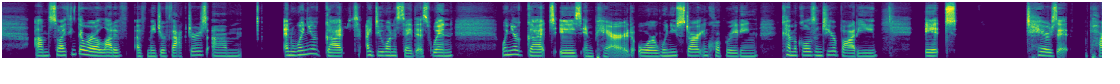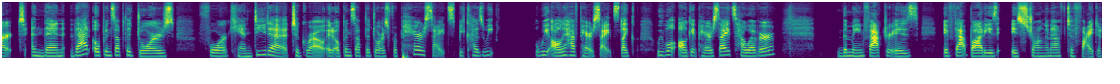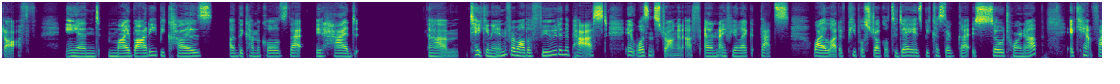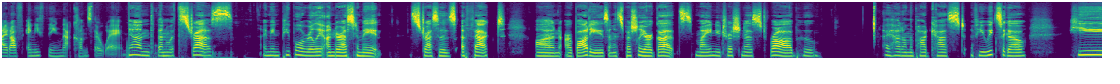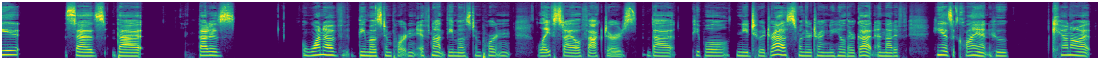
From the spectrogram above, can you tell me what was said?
um, so I think there were a lot of, of major factors. Um, and when your gut, I do want to say this, when when your gut is impaired or when you start incorporating chemicals into your body, it tears it apart. And then that opens up the doors for candida to grow. It opens up the doors for parasites because we we all have parasites. Like we will all get parasites. However, the main factor is if that body is, is strong enough to fight it off. And my body, because of the chemicals that it had um, taken in from all the food in the past, it wasn't strong enough. And I feel like that's why a lot of people struggle today is because their gut is so torn up, it can't fight off anything that comes their way. And then with stress, I mean, people really underestimate stress's effect on our bodies and especially our guts. My nutritionist, Rob, who I had on the podcast a few weeks ago, he says that that is one of the most important, if not the most important, lifestyle factors that people need to address when they're trying to heal their gut. And that if he is a client who cannot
